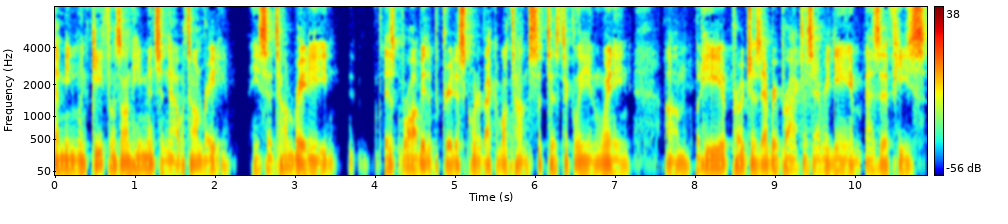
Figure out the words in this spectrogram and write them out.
I mean, when Keith was on, he mentioned that with Tom Brady. He said Tom Brady is probably the greatest quarterback of all time statistically in winning. Um, but he approaches every practice, every game as if he's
